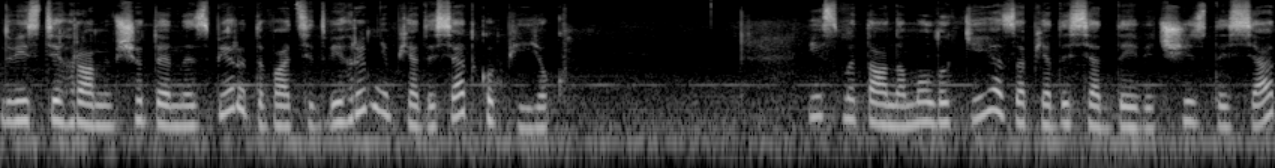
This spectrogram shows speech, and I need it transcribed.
200 грамів щоденний збір 22 гривні 50 копійок. І сметана молокія за 59,60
